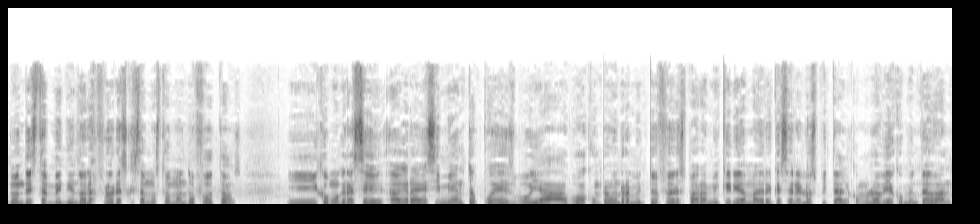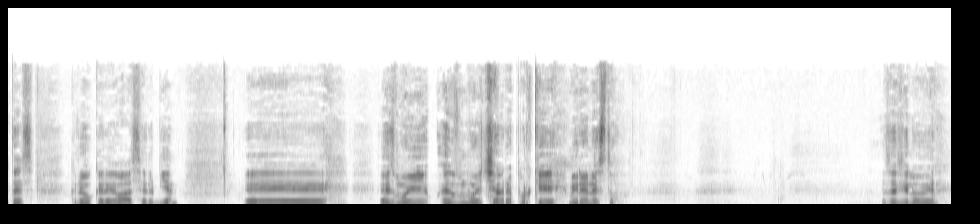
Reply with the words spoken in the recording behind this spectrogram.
donde están vendiendo las flores que estamos tomando fotos. Y como agradecimiento pues voy a, voy a comprar un ramito de flores para mi querida madre que está en el hospital como lo había comentado antes. Creo que le va a hacer bien. Eh, es, muy, es muy chévere porque miren esto. No sé si lo ven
